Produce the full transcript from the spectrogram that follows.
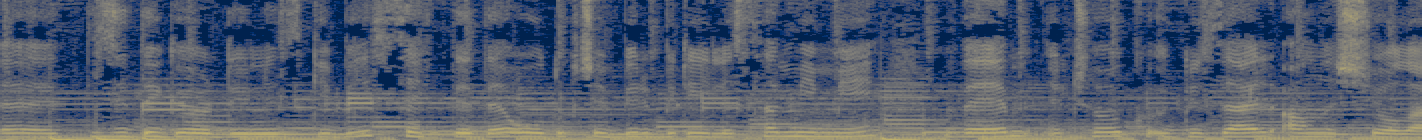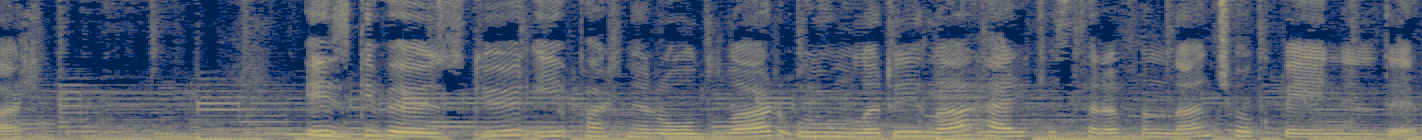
Ee, dizide gördüğünüz gibi sette de oldukça birbiriyle samimi ve çok güzel anlaşıyorlar. Ezgi ve Özgür iyi partner oldular. Uyumlarıyla herkes tarafından çok beğenildi.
